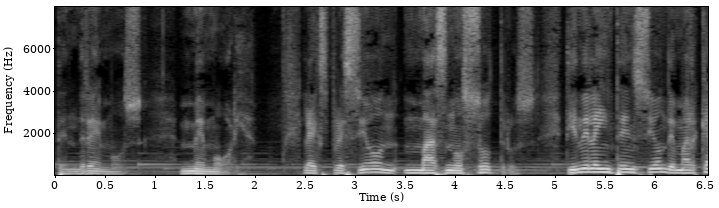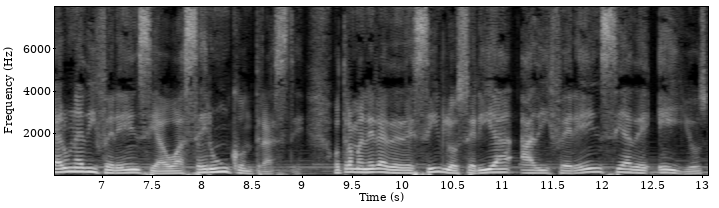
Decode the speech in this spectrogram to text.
tendremos memoria. La expresión más nosotros tiene la intención de marcar una diferencia o hacer un contraste. Otra manera de decirlo sería a diferencia de ellos,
